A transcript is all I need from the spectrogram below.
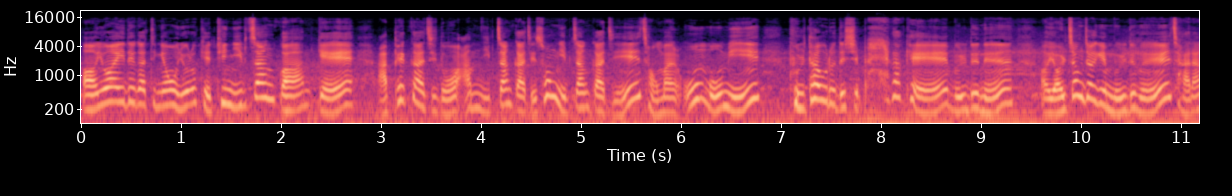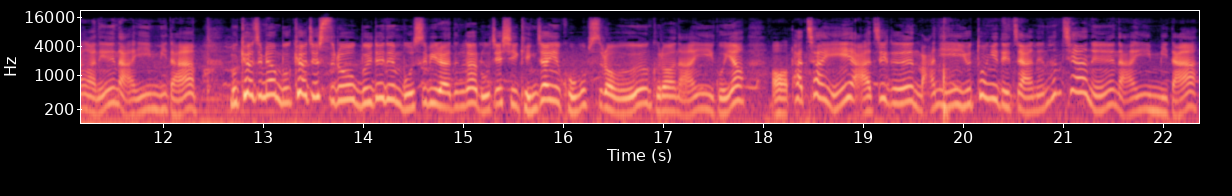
어, 이 아이들 같은 경우 이렇게 뒷 입장과 함께 앞에까지도 앞 입장까지 속 입장까지 정말 온 몸이 불타오르듯이 빨갛게 물드는 어, 열정적인 물듦을 자랑하는 아이입니다. 묵혀지면 묵혀질수록 물드는 모습이라든가 로zet이 굉장히 고급스러운 그런 아이이고요. 어, 파차이 아직은 많이 유통이 되지 않은 흔치 않은 아이입니다.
